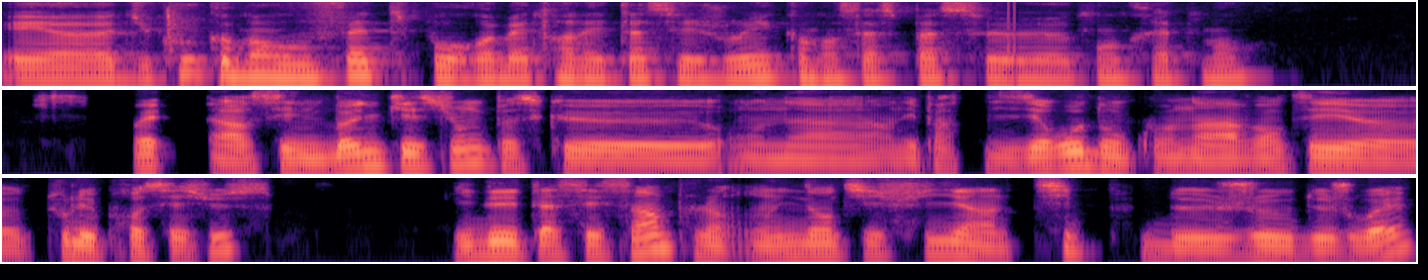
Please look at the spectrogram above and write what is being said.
Et euh, du coup, comment vous faites pour remettre en état ces jouets? Comment ça se passe concrètement? Oui, alors c'est une bonne question parce que on a, on est parti de zéro, donc on a inventé euh, tous les processus. L'idée est assez simple. On identifie un type de jeu ou de jouet.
